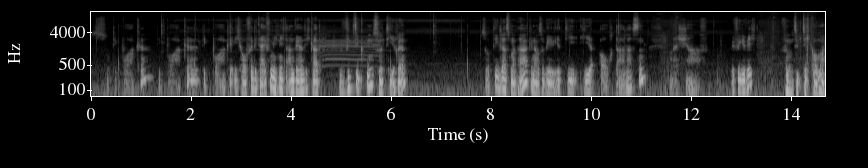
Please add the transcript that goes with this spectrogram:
So, die Borke, die Borke, die Borke. Ich hoffe, die greifen mich nicht an, während ich gerade witzig umsortiere. So, die lassen wir da, genauso wie wir die hier auch da lassen. Oder scharf. Wie viel Gewicht? 75, ach komm,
